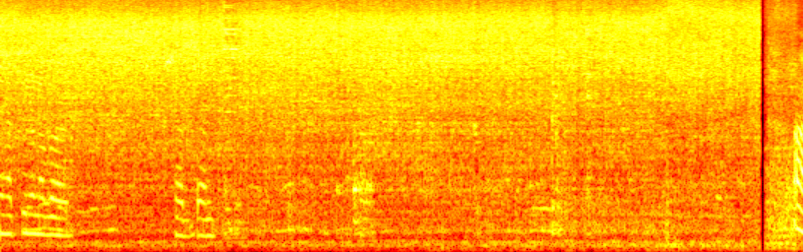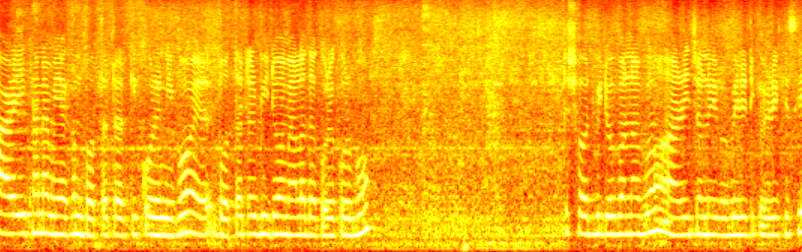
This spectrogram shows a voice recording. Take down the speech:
হাত তুলে আবার। সাবধান। আর এইখানে আমি এখন ভর্তাটা আর কি করে নিব। ভর্তাটার ভিডিও আমি আলাদা করে করব। একটা শর্ট ভিডিও বানাবো, আর এই জন্য এইভাবে রেডি করে রেখেছি।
